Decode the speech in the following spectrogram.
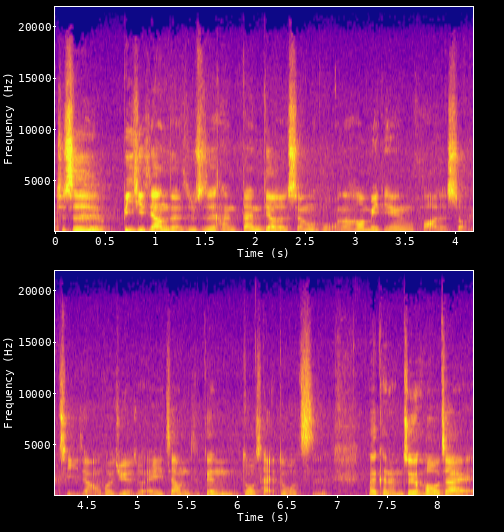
就是比起这样的，就是很单调的生活，然后每天划着手机，这样我会觉得说，哎，这样子更多彩多姿。那可能最后在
